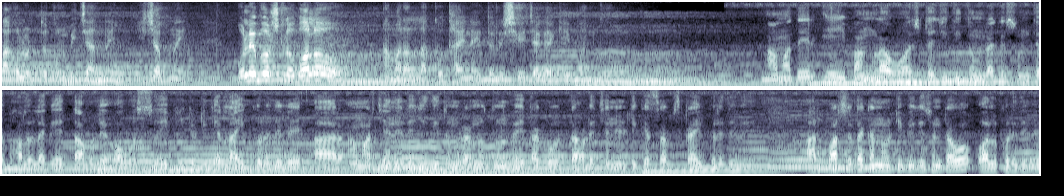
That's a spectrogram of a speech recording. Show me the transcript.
পাগলের তো কোনো বিচার নাই, হিসাব নাই। বলে বসল, বলো, আমার আল্লাহ কোথায় নাই? তাহলে সেই জায়গায় গিয়ে পান করো। আমাদের এই বাংলা ওয়াজটা যদি তোমরাকে শুনতে ভালো লাগে, তাহলে অবশ্যই ভিডিওটিকে লাইক করে দেবে, আর আমার চ্যানেলে যদি তোমরা নতুন হয়ে থাকো, তাহলে চ্যানেলটিকে সাবস্ক্রাইব করে দেবে। আর পাশে থাকা নোটিফিকেশনটাও অল করে দেবে।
